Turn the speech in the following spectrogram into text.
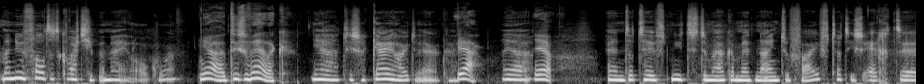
maar nu valt het kwartje bij mij ook hoor. Ja, het is werk. Ja, het is keihard werken. Ja, Ja. ja. En dat heeft niets te maken met 9 to 5. Dat is echt eh,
